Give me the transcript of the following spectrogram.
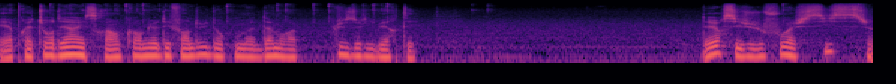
Et après tour D1, il sera encore mieux défendu, donc ma dame aura plus de liberté. D'ailleurs, si je joue fou H6, j'ai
